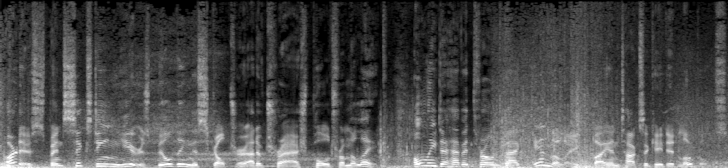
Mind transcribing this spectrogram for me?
The artist spent 16 years building this sculpture out of trash pulled from the lake, only to have it thrown back in the lake by intoxicated locals.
